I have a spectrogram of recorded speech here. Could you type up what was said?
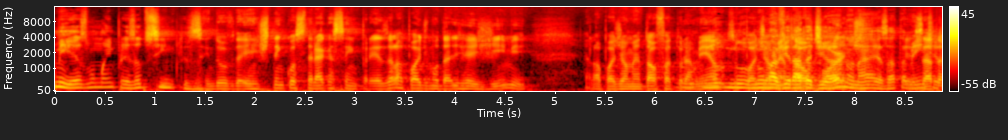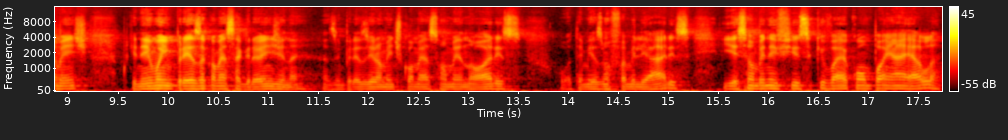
mesmo uma empresa do simples. Né? Sem dúvida. E a gente tem que considerar que essa empresa ela pode mudar de regime, ela pode aumentar o faturamento, no, no, pode numa virada de porte. ano, né? Exatamente. Exatamente. Porque nenhuma empresa começa grande, né? As empresas geralmente começam menores ou até mesmo familiares, e esse é um benefício que vai acompanhar ela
